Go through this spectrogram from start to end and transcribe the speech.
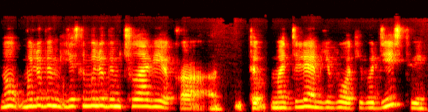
Ну, мы любим, если мы любим человека, мы отделяем его от его действий,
